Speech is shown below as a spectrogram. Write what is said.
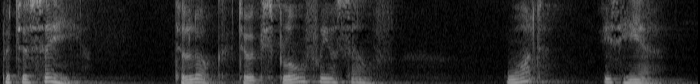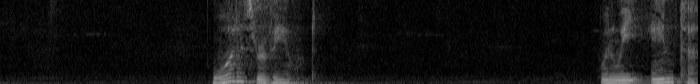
But to see, to look, to explore for yourself what is here? What is revealed? When we enter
